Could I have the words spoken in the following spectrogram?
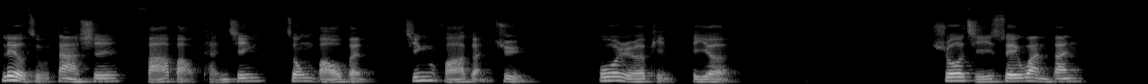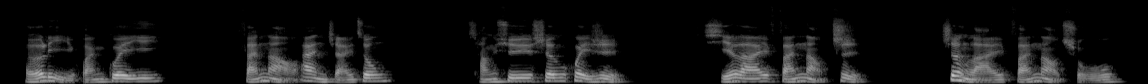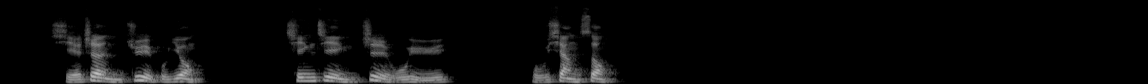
六祖大师《法宝坛经》宗宝本精华短句，般若品第二。说及虽万般，合理还归一。烦恼暗宅中，常须生慧日。邪来烦恼至，正来烦恼除。邪正俱不用，清净至无余。无相送。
